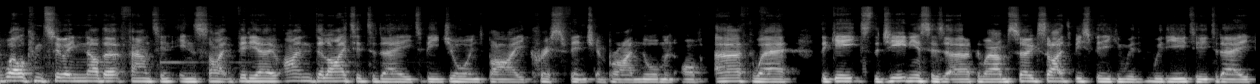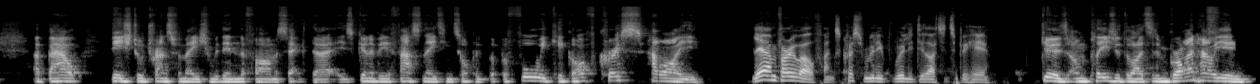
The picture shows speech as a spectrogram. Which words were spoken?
and welcome to another Fountain Insight video. I'm delighted today to be joined by Chris Finch and Brian Norman of Earthware, the geeks, the geniuses at Earthware. I'm so excited to be speaking with, with you two today about digital transformation within the pharma sector. It's going to be a fascinating topic. But before we kick off, Chris, how are you? Yeah, I'm very well. Thanks, Chris. I'm Really, really delighted to be here. Good. I'm pleased you're delighted. And Brian, how are you?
